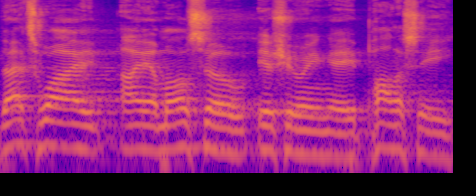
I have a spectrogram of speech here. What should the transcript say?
That's why I am also issuing a policy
